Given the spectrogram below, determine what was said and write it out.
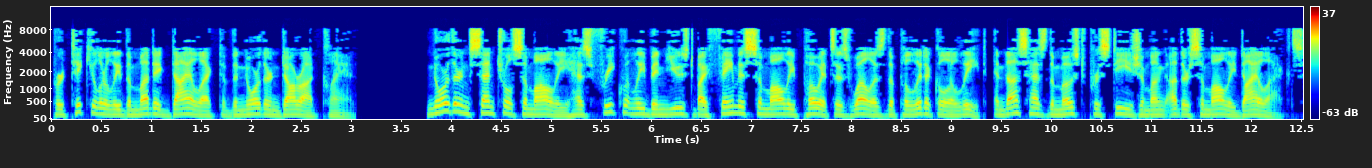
particularly the Mudug dialect of the Northern Darod clan. Northern Central Somali has frequently been used by famous Somali poets as well as the political elite, and thus has the most prestige among other Somali dialects.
